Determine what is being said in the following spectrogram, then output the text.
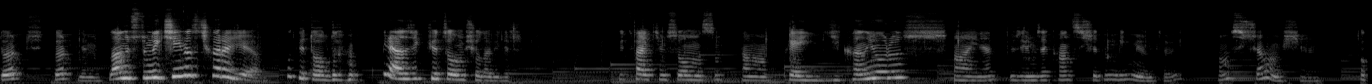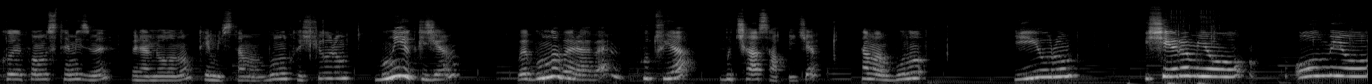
dört, dörtle mi? Lan üstümdeki şeyi nasıl çıkaracağım? Bu kötü oldu. Birazcık kötü olmuş olabilir. Lütfen kimse olmasın. Tamam. Okay, yıkanıyoruz. Aynen. Üzerimize kan sıçradı mı bilmiyorum tabii. Ama sıçramamış yani. Okul üniforması temiz mi? Önemli olan o. Temiz tamam. Bunu taşıyorum. Bunu yakacağım. Ve bununla beraber kutuya bıçağı saplayacağım. Tamam bunu giyiyorum. İşe yaramıyor. Olmuyor.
